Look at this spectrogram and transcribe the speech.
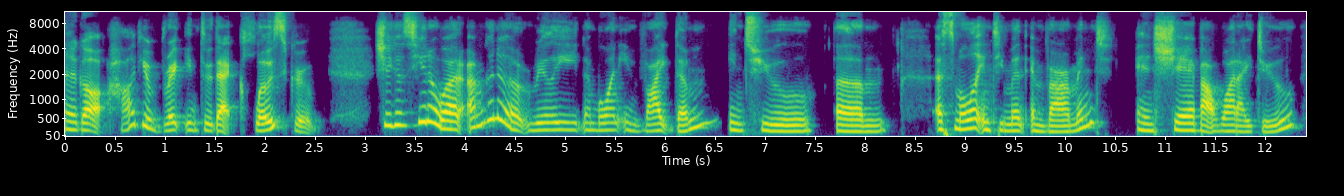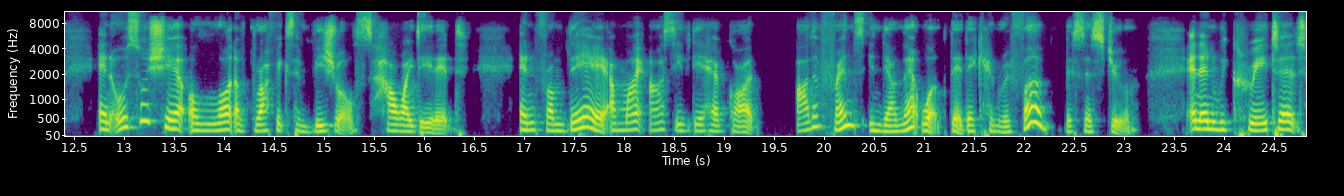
And I go, how do you break into that close group? She goes, you know what? I'm gonna really number one invite them into um a smaller, intimate environment and share about what I do, and also share a lot of graphics and visuals, how I did it. And from there, I might ask if they have got other friends in their network that they can refer business to. And then we created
